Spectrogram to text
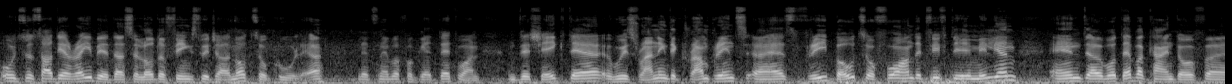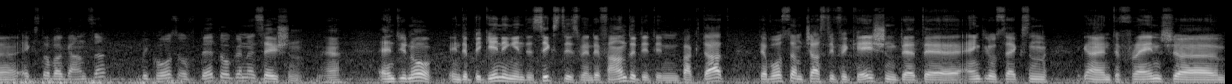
also Saudi Arabia does a lot of things which are not so cool. Yeah? Let's never forget that one. And the sheikh there, who is running the crown prince, uh, has three boats of 450 million and uh, whatever kind of extravaganza because of that organization. Yeah? And you know, in the beginning, in the 60s, when they founded it in Baghdad, there was some justification that the Anglo-Saxon and the French uh,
